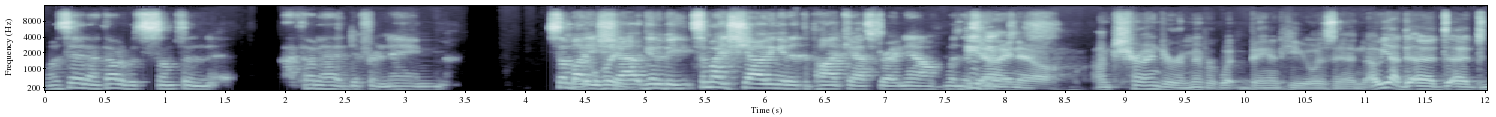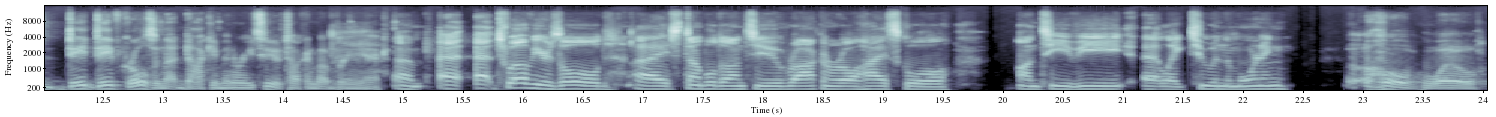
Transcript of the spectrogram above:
Was it? I thought it was something. I thought I had a different name. Somebody's Well, shout, gonna be somebody's shouting it at the podcast right now when this Yeah, I know. I'm trying to remember what band he was in. Oh yeah, uh, uh, Dave Dave Grohl's in that documentary too, talking about Brainiac. Um, at, at 12 years old, I stumbled onto Rock and Roll High School on TV at like two in the morning. Oh whoa,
